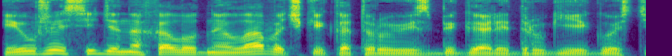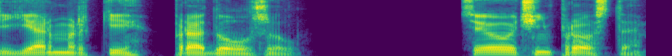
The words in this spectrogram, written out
И уже сидя на холодной лавочке, которую избегали другие гости ярмарки, продолжил. Все очень просто.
